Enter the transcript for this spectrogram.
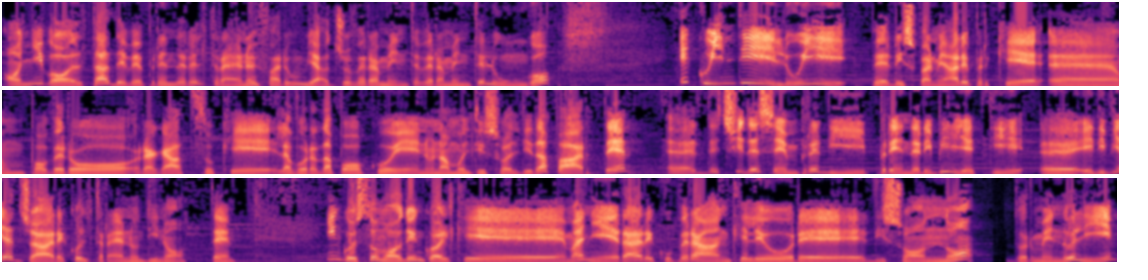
ogni volta deve prendere il treno e fare un viaggio veramente veramente lungo e quindi lui, per risparmiare, perché è un povero ragazzo che lavora da poco e non ha molti soldi da parte, eh, decide sempre di prendere i biglietti eh, e di viaggiare col treno di notte. In questo modo, in qualche maniera, recupera anche le ore di sonno, dormendo lì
